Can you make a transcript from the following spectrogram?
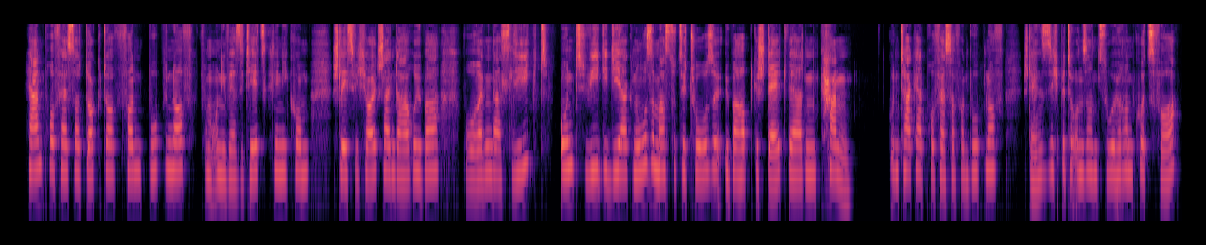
Herrn Professor Dr. von Bubenow vom Universitätsklinikum Schleswig-Holstein darüber, worin das liegt und wie die Diagnose Mastozytose überhaupt gestellt werden kann. Guten Tag, Herr Professor von Bubnow. Stellen Sie sich bitte unseren Zuhörern kurz vor.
